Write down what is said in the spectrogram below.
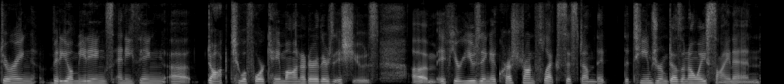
during video meetings, anything uh, docked to a 4K monitor, there's issues. Um, if you're using a Crestron Flex system, that the Teams room doesn't always sign in.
